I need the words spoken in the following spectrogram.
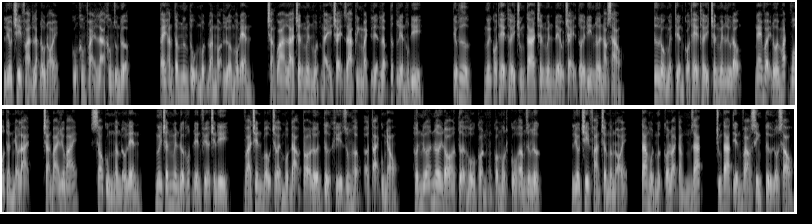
Liêu chi phản lắc đầu nói, cũng không phải là không dùng được. Tay hắn tâm ngưng tụ một đoàn ngọn lửa màu đen, chẳng qua là chân nguyên một ngày chạy ra kinh mạch liền lập tức liền hút đi. Tiểu thư, ngươi có thể thấy chúng ta chân nguyên đều chạy tới đi nơi nào sao? Tư đồ nguyệt thiền có thể thấy chân nguyên lưu động, nghe vậy đôi mắt vô thần nhau lại, chán bãi liêu bãi, sau cùng ngẩng đầu lên, ngươi chân nguyên được hút đến phía trên đi, và trên bầu trời một đạo to lớn tử khí dung hợp ở tại cùng nhau, hơn nữa nơi đó tựa hồ còn có một cổ âm dương lực. Liêu chi phản trầm ngâm nói, ta một mực có loại cảm giác, chúng ta tiến vào sinh tử lô sau,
